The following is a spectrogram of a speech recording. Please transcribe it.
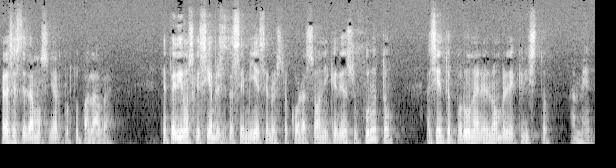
Gracias te damos, Señor, por tu palabra. Te pedimos que siembres estas semillas en nuestro corazón y que den su fruto, asiento por una en el nombre de Cristo. Amén.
